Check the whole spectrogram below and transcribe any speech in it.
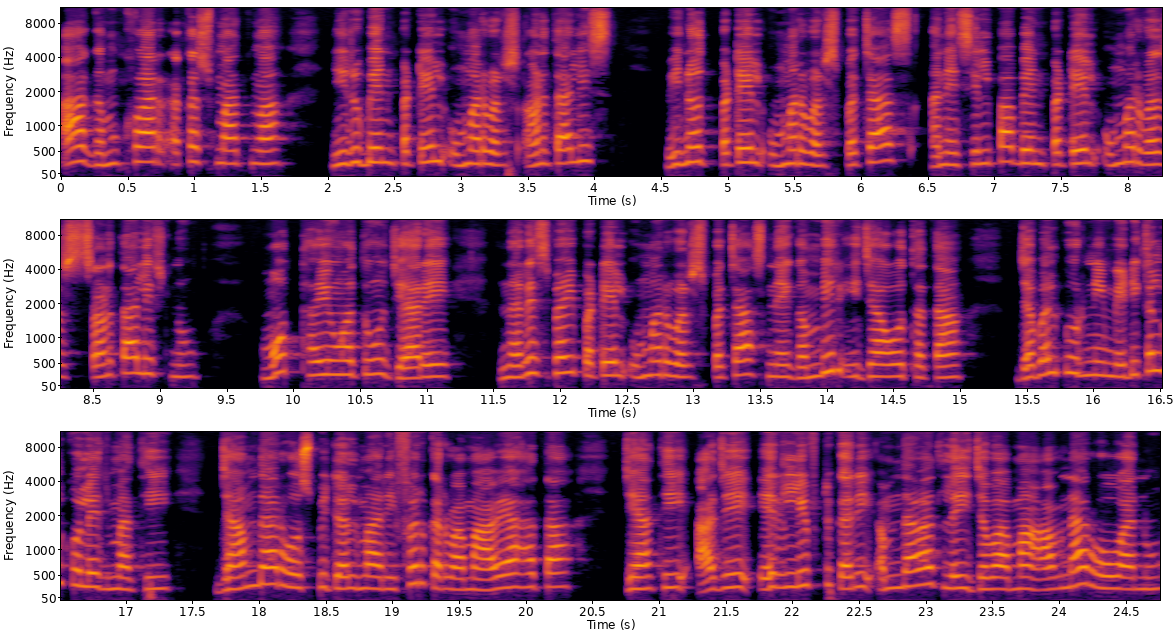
આ ગમખ્વાર અકસ્માતમાં નીરુબેન પટેલ ઉંમર વર્ષ અડતાલીસ, વિનોદ પટેલ ઉંમર વર્ષ પચાસ અને શિલ્પાબેન પટેલ ઉંમર વર્ષ સડતાલીસનું મોત થયું હતું જ્યારે નરેશભાઈ પટેલ ઉંમર વર્ષ પચાસને ગંભીર ઈજાઓ થતાં જબલપુરની મેડિકલ કોલેજમાંથી જામદાર હોસ્પિટલમાં રિફર કરવામાં આવ્યા હતા. જ્યાંથી આજે એરલિફ્ટ કરી અમદાવાદ લઈ જવામાં આવનાર હોવાનું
